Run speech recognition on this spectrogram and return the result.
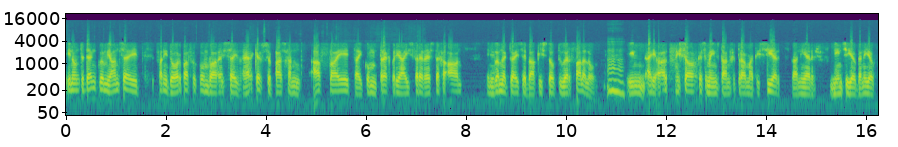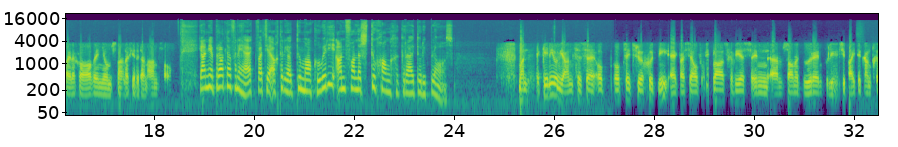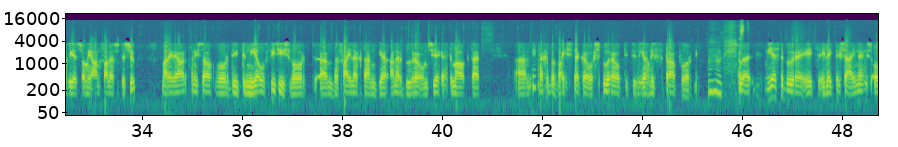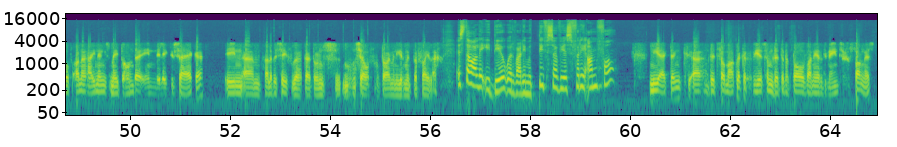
en om te dink oom Janse het van die dorp af gekom waar hy sy werkers sopas gaan aflaai het hy kom terug by die huis vir 'n rustige aand en die oomblik toe hy sy bakkie stop toe oorval hulle hom mm -hmm. en uit die aard van die saak is 'n mens dan getraumatiseer wanneer mense jou binne jou veilige hawe en jou omstandighede dan aanval. Ja, nee, praat nou van die hek wat jy agter jou toemaak. Hoe het die aanvallers toegang gekry tot die plaas? Man, ek ken nie om Jan se op opset so goed nie. Ek was self op die plaas gewees en ehm um, saam met boere en polisie buitekant gewees om die aanvallers te soek. Maar in die hart van die saak word die toneel fisies word ehm um, beveilig dan deur ander boere om seker te maak dat um, enige bewysstukke of spore op die toneel nie vertrap word nie. Mhm. Mm so die meeste boere het elektriese heininge of ander heininge met honde en elektriese hekke en ehm um, hulle besef ook dat ons onsself op daai manier moet beveilig. Is daar al 'n idee oor wat die motief sou wees vir die aanval? Nee, ek dink uh, dit sal makliker wees om dit te bepaal wanneer die mense gevang is.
